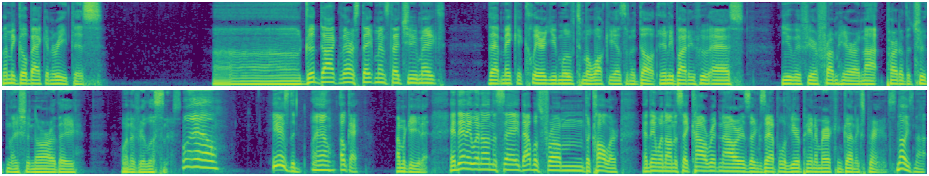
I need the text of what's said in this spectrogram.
Let me go back and read this. Uh, good doc, there are statements that you make that make it clear you moved to Milwaukee as an adult. Anybody who asks you if you're from here are not part of the Truth Nation, nor are they one of your listeners. Well, here's the well, okay. I'm gonna give you that. And then they went on to say that was from the caller, and then went on to say Kyle Rittenhouse is an example of European American gun experience. No, he's not.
